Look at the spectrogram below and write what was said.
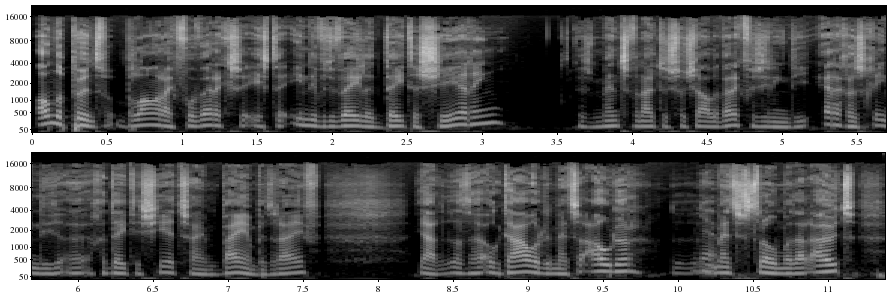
Ander punt, belangrijk voor werkse, is de individuele detachering. Dus mensen vanuit de sociale werkvoorziening die ergens eh, gedetacheerd zijn bij een bedrijf. Ja, dat, ook daar worden mensen ouder. De Ja. mensen stromen daaruit. Maar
